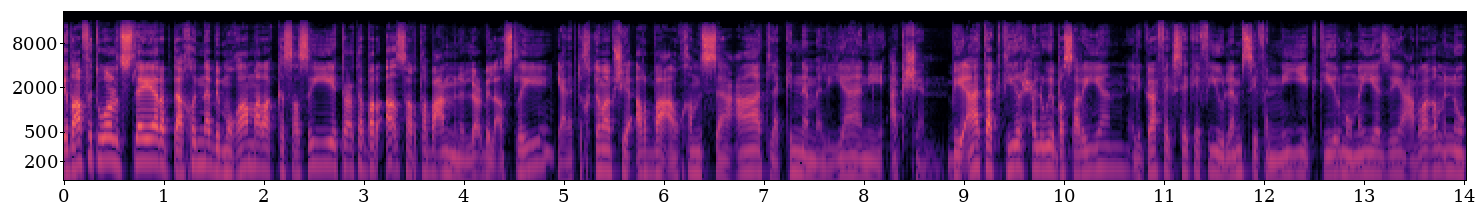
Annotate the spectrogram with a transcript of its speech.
إضافة Worldslayer بتاخذنا بمغامرة قصصية تعتبر أقصر طبعا من اللعبه الاصليه يعني بتختمها بشي أربع أو خمس ساعات لكنها مليانة أكشن. بيئاتها كتير حلوة بصريا. ال graphics هيك فيه لمسة فنية كتير مميزة على الرغم إنه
